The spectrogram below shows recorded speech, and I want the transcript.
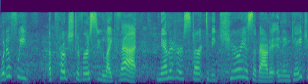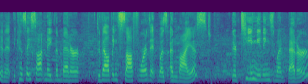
What if we approach diversity like that, managers start to be curious about it and engage in it because they saw it made them better developing software that was unbiased, their team meetings went better,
